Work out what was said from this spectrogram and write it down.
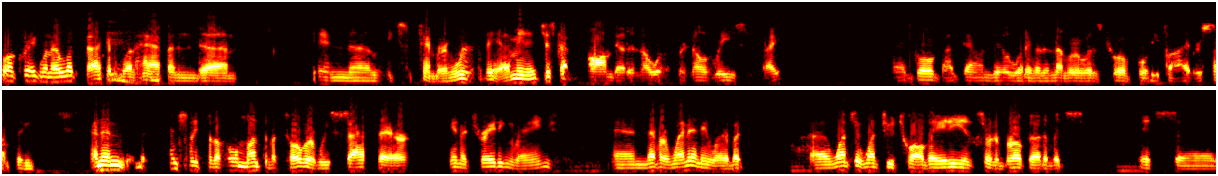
Well, Craig, when I look back at what happened um, in uh, late September, I mean, it just got bombed out of nowhere for no reason, right? gold got down to whatever the number was, twelve forty five or something, and then essentially for the whole month of October we sat there in a trading range and never went anywhere. But uh, once it went to twelve eighty, it sort of broke out of its its uh,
